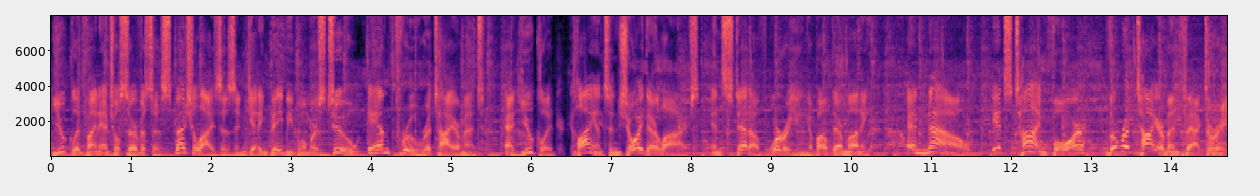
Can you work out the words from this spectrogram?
Euclid Financial Services specializes in getting baby boomers to and through retirement. At Euclid, clients enjoy their lives instead of worrying about their money. And now, it's time for The Retirement Factory.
